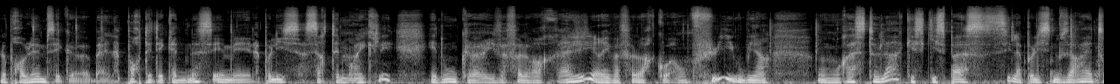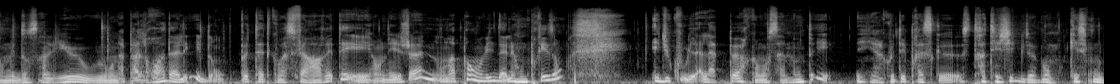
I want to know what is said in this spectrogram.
Le problème, c'est que bah, la porte était cadenassée, mais la police a certainement les clés. Et donc, euh, il va falloir réagir. Il va falloir quoi? On fuit ou bien on reste là? Qu'est-ce qui se passe? Si la police nous arrête, on est dans un lieu où on n'a pas le droit d'aller, donc peut-être qu'on va se faire arrêter. Et on est jeune, on n'a pas envie d'aller en prison. Et du coup, là, la peur commence à monter. Il y a un côté presque stratégique de bon, qu'est-ce qu'on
